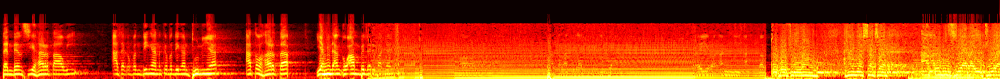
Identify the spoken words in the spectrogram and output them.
tendensi hartawi, ada kepentingan-kepentingan dunia atau harta yang hendak engkau ambil daripadanya? Saja aku menziarahi dia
